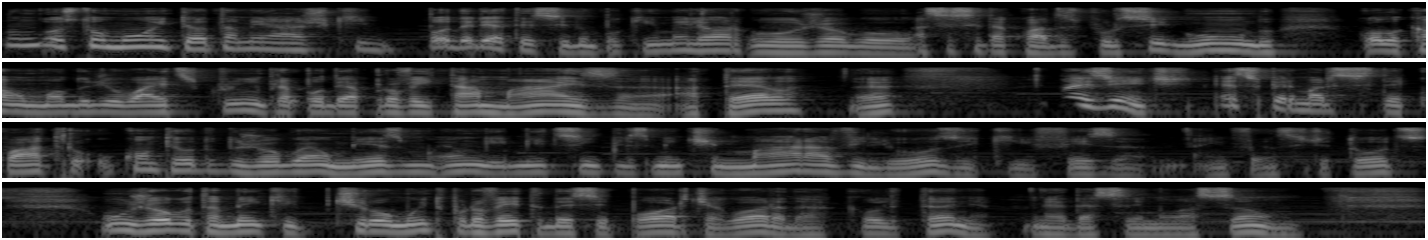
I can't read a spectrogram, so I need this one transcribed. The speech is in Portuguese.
não gostou muito. Eu também acho que poderia ter sido um pouquinho melhor o jogo a 60 quadros por segundo, colocar um modo de widescreen para poder aproveitar mais a, a tela, né? Mas, gente, é Super Mario 64, o conteúdo do jogo é o mesmo, é um game simplesmente maravilhoso e que fez a, a, infância de todos. Um jogo também que tirou muito proveito desse porte agora, da coletânea, né, dessa emulação,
